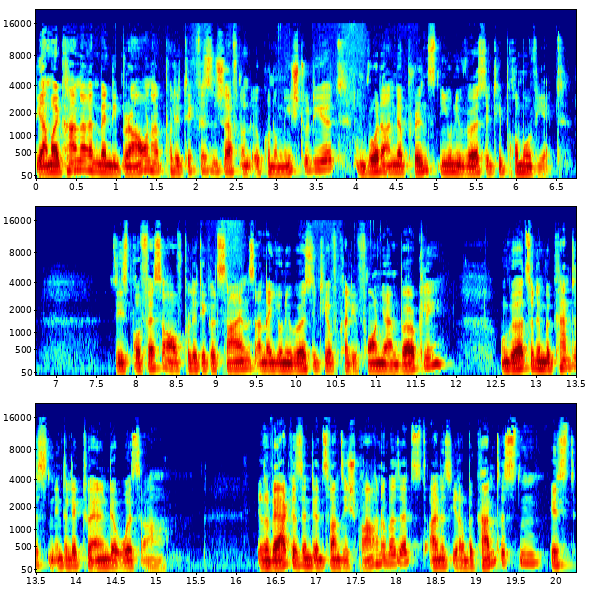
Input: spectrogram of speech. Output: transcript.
Die Amerikanerin Wendy Brown hat Politikwissenschaft und Ökonomie studiert und wurde an der Princeton University promoviert. Sie ist Professor of Political Science an der University of California in Berkeley und gehört zu den bekanntesten Intellektuellen der USA. Ihre Werke sind in 20 Sprachen übersetzt. Eines ihrer bekanntesten ist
